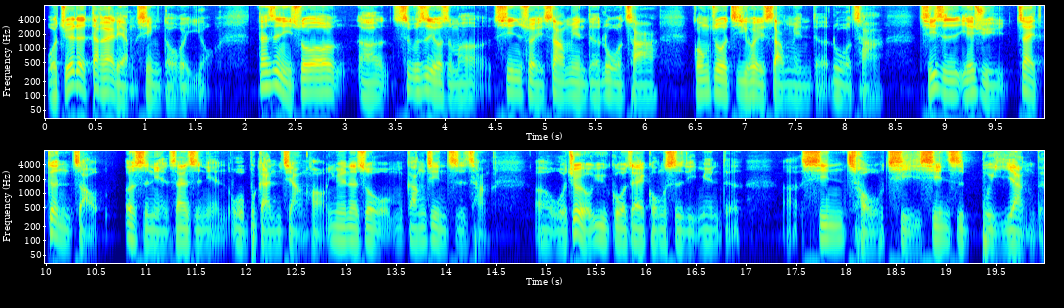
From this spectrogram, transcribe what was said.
我觉得大概两性都会有，但是你说呃，是不是有什么薪水上面的落差、工作机会上面的落差？其实也许在更早二十年、三十年，我不敢讲哈，因为那时候我们刚进职场，呃，我就有遇过在公司里面的呃薪酬起薪是不一样的。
